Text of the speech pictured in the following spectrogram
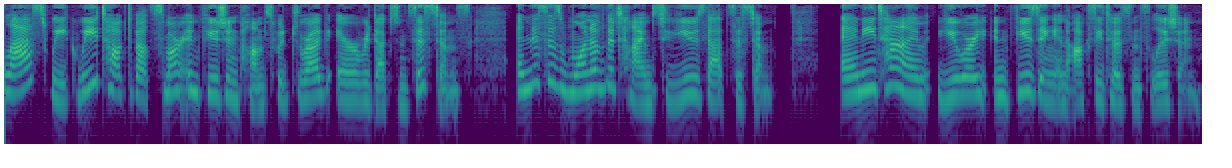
Last week, we talked about smart infusion pumps with drug error reduction systems, and this is one of the times to use that system. Anytime you are infusing an oxytocin solution.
